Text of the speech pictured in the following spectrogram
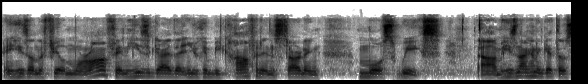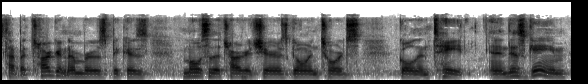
and he's on the field more often, he's a guy that you can be confident in starting most weeks. Um, he's not going to get those type of target numbers because most of the target share is going towards Golden Tate. And in this game,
